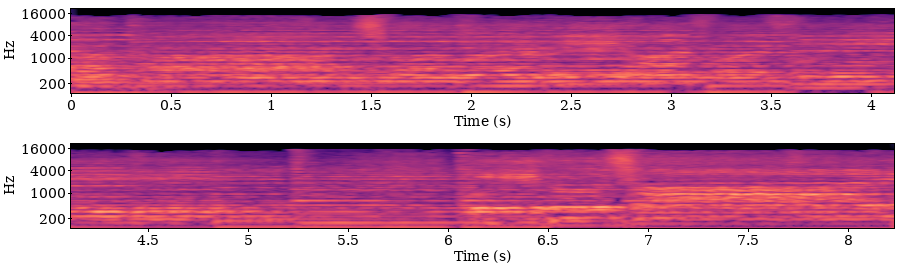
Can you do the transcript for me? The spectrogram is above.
no cause for worry or for fear. He whose heart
